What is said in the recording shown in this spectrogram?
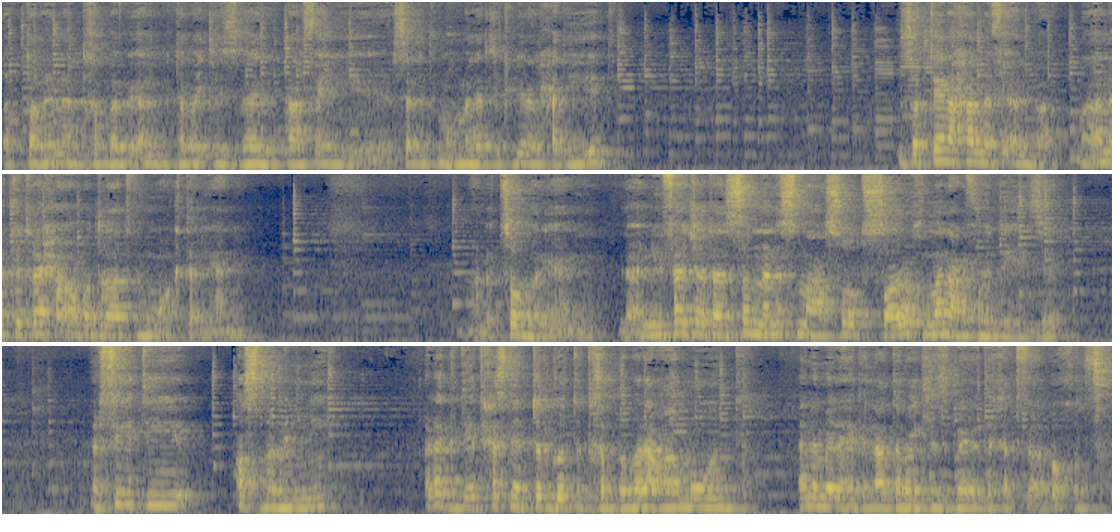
اضطرينا نتخبى بقلب تبعية الزبالة. بتعرفي هي سلة المهملات الكبيرة الحديد؟ زبطينا حالنا في قلبها. أنا كنت رايحة أقبض راتبي مو أكثر يعني. أنا بتصور يعني. لأني فجأة صرنا نسمع صوت الصاروخ ما نعرف وين ينزل. رفيقتي أصبى مني. ركضت حسنة بترقد تتخبى برا عمود. أنا ما لقيت إلا تبعية الزبالة دخلت فيها بخلص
